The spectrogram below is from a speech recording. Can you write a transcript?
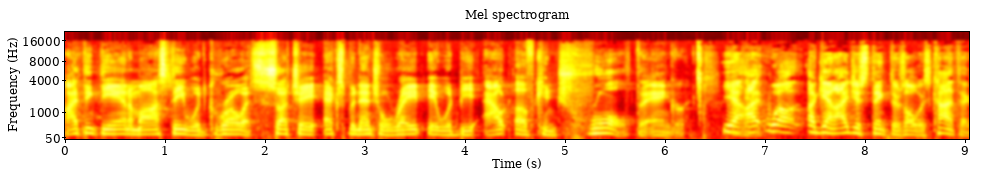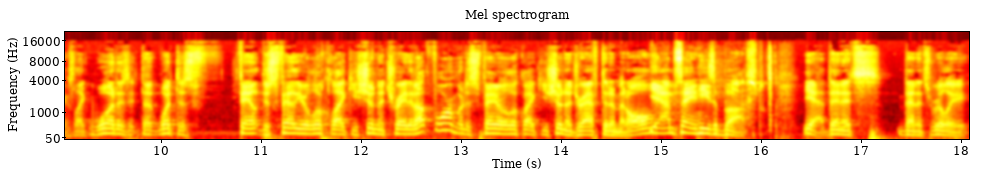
I think the animosity would grow at such a exponential rate. It would be out of control. The anger. Yeah, I well, again, I just think there's always context. Like, what is it? What does fail? Does failure look like you shouldn't have traded up for him, or does failure look like you shouldn't have drafted him at all? Yeah, I'm saying he's a bust. yeah. Then it's then it's really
